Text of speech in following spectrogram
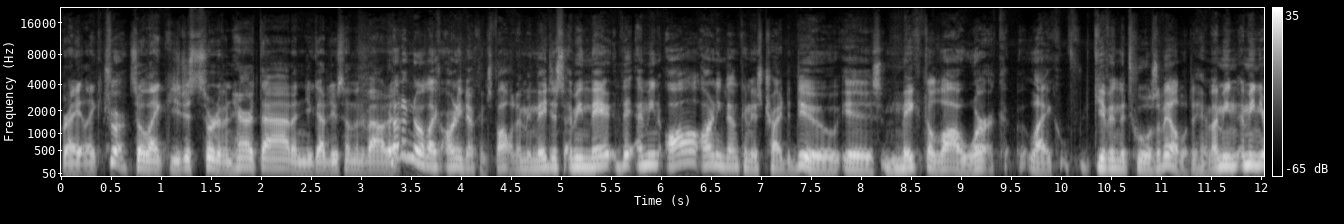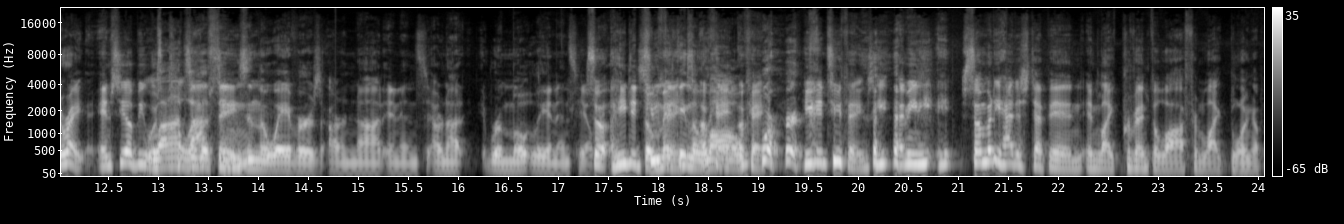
right? Like, Sure. So like, you just sort of inherit that, and you got to do something about it. But I it. don't know, like Arne Duncan's fault. I mean, they just, I mean, they, they, I mean, all Arne Duncan has tried to do is make the law work, like given the tools available to him. I mean, I mean, you're right. NCLB was Lots collapsing. of the things in the waivers are not in NC, are not remotely in NCLB. so he did so two making things. the okay, law okay. work. He did two things. He, I mean, he, he, somebody had to step in and like prevent the law from like blowing up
